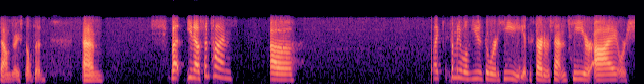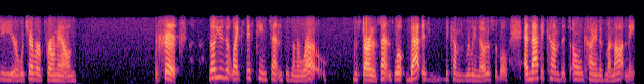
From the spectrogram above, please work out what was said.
sounds very stilted. Um but you know sometimes uh like somebody will use the word he at the start of a sentence, he or I or she or whichever pronoun fits. They'll use it like 15 sentences in a row. The start of the sentence. Well, that is becomes really noticeable, and that becomes its own kind of monotony.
